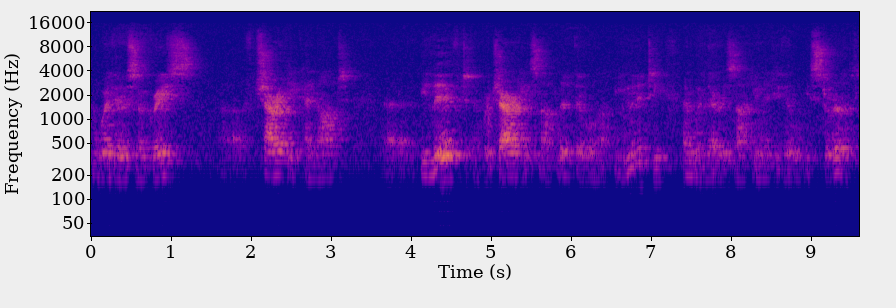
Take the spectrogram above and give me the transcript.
and where there is no grace, uh, charity cannot uh, be lived, and where charity is not lived, there will not be unity, and when there is not unity, there will be sterility.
